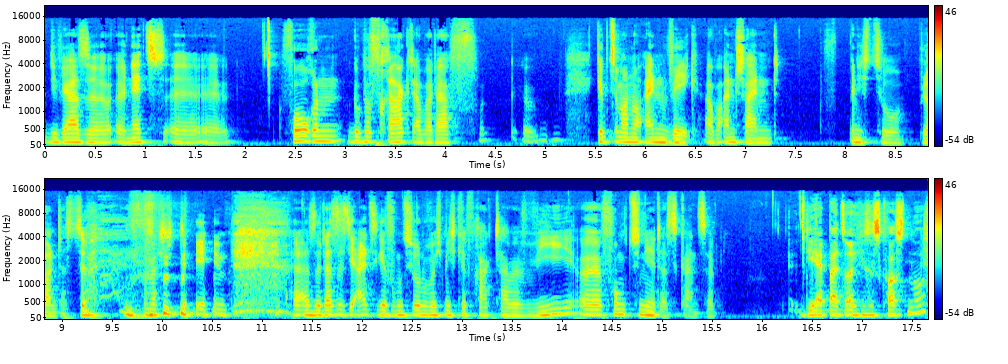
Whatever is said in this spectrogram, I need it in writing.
diverse äh, Netzforen äh, befragt, aber da äh, gibt es immer nur einen Weg. Aber anscheinend bin ich zu blond, das zu verstehen. Also das ist die einzige Funktion, wo ich mich gefragt habe, wie äh, funktioniert das Ganze? Die App als solches ist kostenlos?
